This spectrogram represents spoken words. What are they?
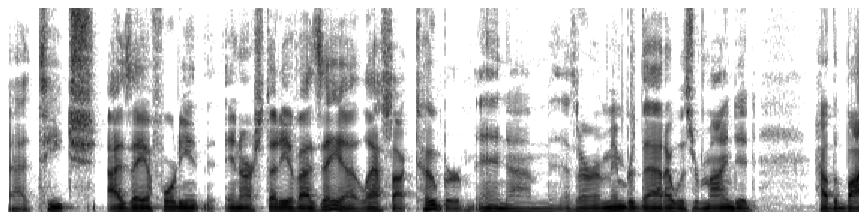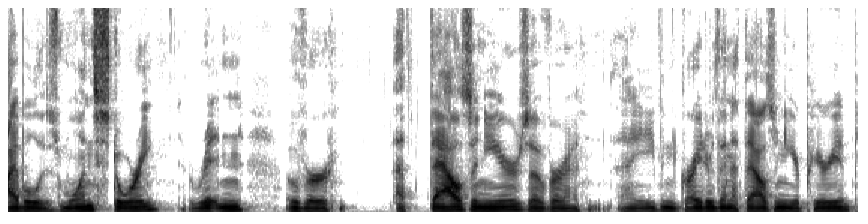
uh, teach Isaiah 40 in our study of Isaiah last October, and um, as I remembered that, I was reminded how the Bible is one story written over a thousand years, over a, a, even greater than a thousand year period,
